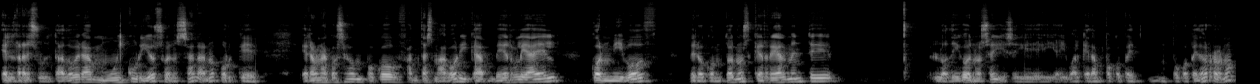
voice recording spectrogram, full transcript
el resultado era muy curioso en sala, ¿no? Porque era una cosa un poco fantasmagórica verle a él con mi voz, pero con tonos que realmente lo digo, no sé, igual queda un poco, un poco pedorro, ¿no?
